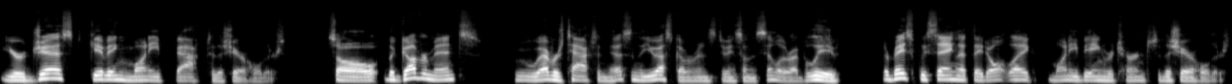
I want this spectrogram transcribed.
You're just giving money back to the shareholders. So the government whoever's taxing this, and the US government's doing something similar, I believe, they're basically saying that they don't like money being returned to the shareholders.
